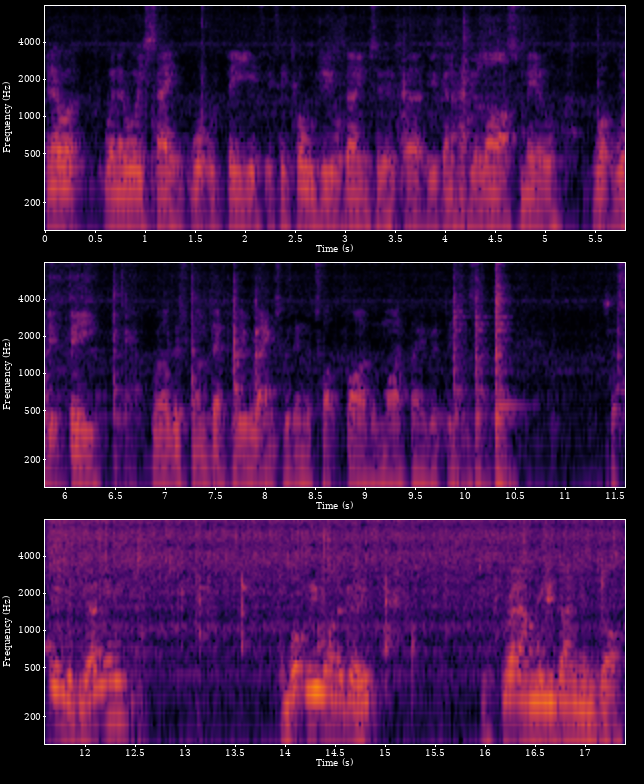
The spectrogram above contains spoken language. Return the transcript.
you know what? When they always say, what would be if, if they told you you're going to uh, you're going to have your last meal? What would it be? Well, this one definitely ranks within the top five of my favourite dishes. So in with the onions, and what we want to do is brown these onions off.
